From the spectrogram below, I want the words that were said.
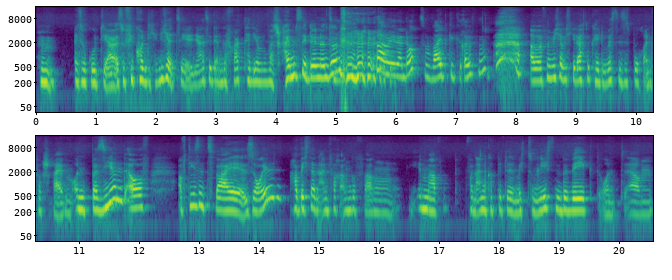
hm, also gut, ja, also viel konnte ich ja nicht erzählen. Ja, als sie dann gefragt hat, ja, was schreiben Sie denn und so, habe ich dann doch zu weit gegriffen. Aber für mich habe ich gedacht, okay, du wirst dieses Buch einfach schreiben. Und basierend auf, auf diesen zwei Säulen habe ich dann einfach angefangen, immer von einem Kapitel mich zum nächsten bewegt und ähm,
